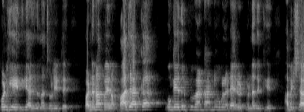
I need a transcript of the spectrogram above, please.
கொள்கை எதிரி அது இதெல்லாம் சொல்லிட்டு பண்ணுனா போயிடும் பாஜக உங்க எதிர்ப்பு வேண்டாம்னு உங்களை டைலூட் பண்ணதுக்கு அமித்ஷா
